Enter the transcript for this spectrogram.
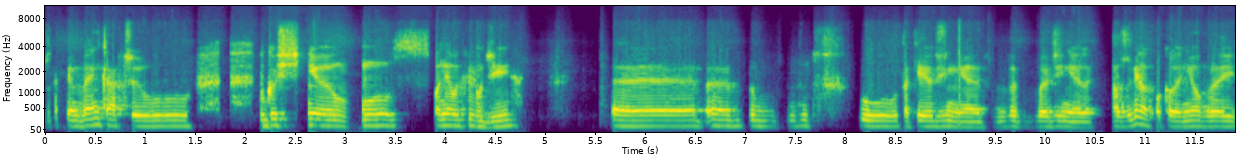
że tak powiem, w rękach czy u, w gościnie u wspaniałych ludzi. E, e, u takiej rodzinie, w rodzinie lekarzy wielopokoleniowej,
